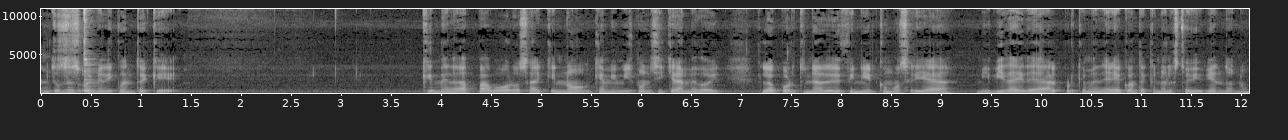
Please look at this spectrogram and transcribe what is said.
Entonces hoy me di cuenta que que me da pavor, o sea, que no que a mí mismo ni siquiera me doy la oportunidad de definir cómo sería mi vida ideal porque me daría cuenta que no la estoy viviendo, ¿no?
